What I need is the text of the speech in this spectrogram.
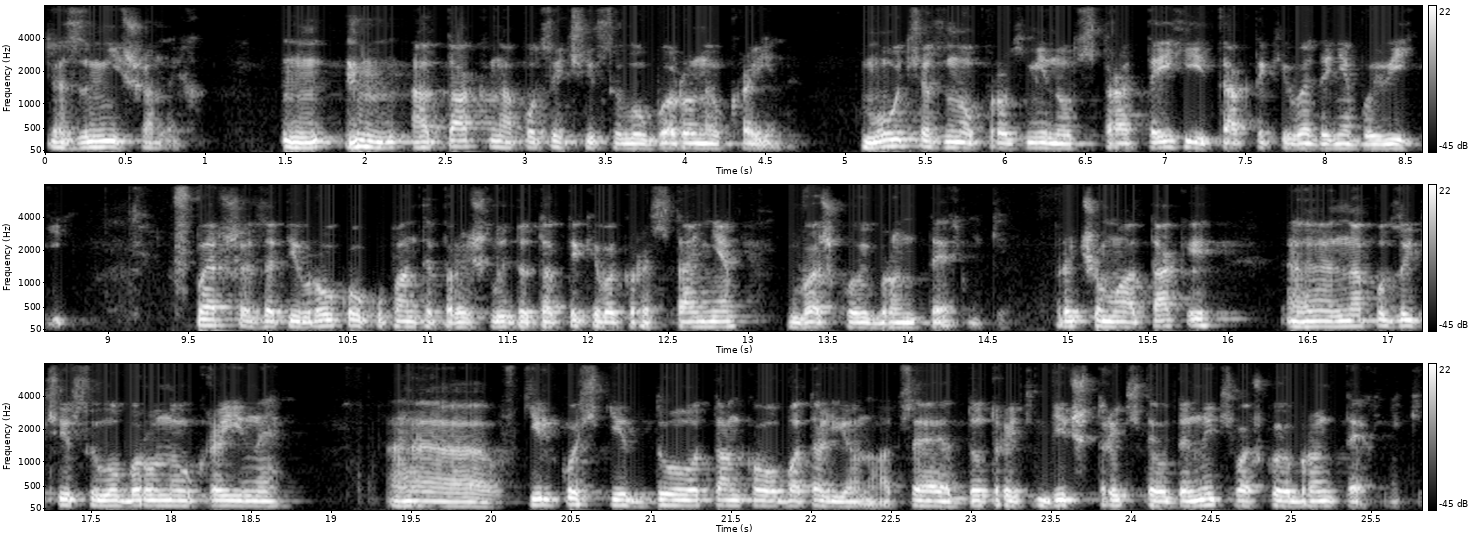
змішаних атак на позиції Сил оборони України. Мовиться знов про зміну стратегії тактики ведення бойових дій. Вперше за півроку окупанти перейшли до тактики використання важкої бронетехніки. Причому атаки на позиції Сил оборони України е, в кількості до танкового батальйону, а це до 30, більш 30 одиниць важкої бронетехніки.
